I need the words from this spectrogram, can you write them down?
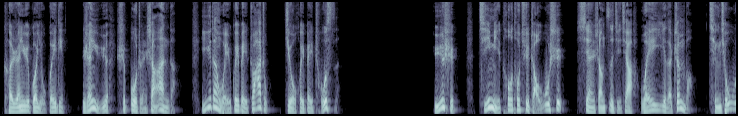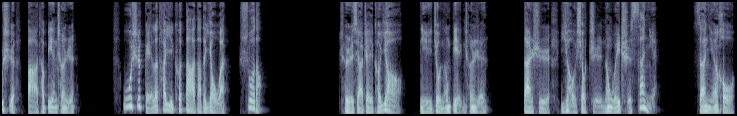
可人鱼国有规定，人鱼是不准上岸的，一旦违规被抓住，就会被处死。于是。吉米偷偷去找巫师，献上自己家唯一的珍宝，请求巫师把他变成人。巫师给了他一颗大大的药丸，说道：“吃下这颗药，你就能变成人，但是药效只能维持三年。三年后，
